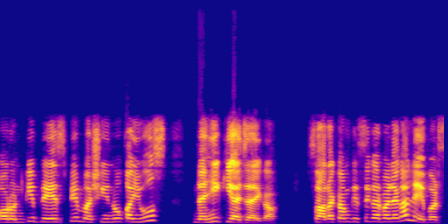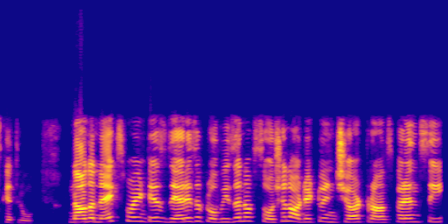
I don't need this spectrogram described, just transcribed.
और उनकी प्लेस पे मशीनों का यूज़ नहीं किया जाएगा। सारा काम किससे करवाया जाएगा? लेबर्स के through now the next point is there is a provision of social audit to ensure transparency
